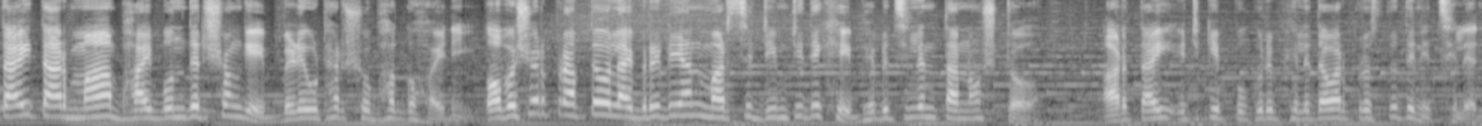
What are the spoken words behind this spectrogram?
তাই তার মা ভাই বোনদের সঙ্গে বেড়ে ওঠার সৌভাগ্য হয়নি। অবসরপ্রাপ্ত লাইব্রেরিয়ান মার্সি ডিমটি দেখে ভেবেছিলেন তা নষ্ট। আর তাই এটিকে পুকুরে ফেলে দেওয়ার প্রস্তুতি নিচ্ছিলেন।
